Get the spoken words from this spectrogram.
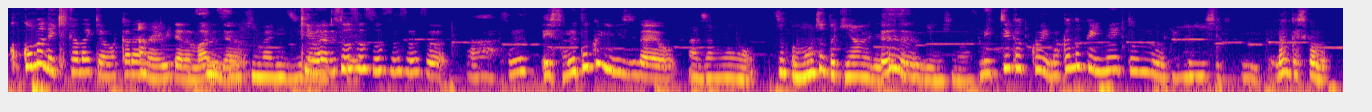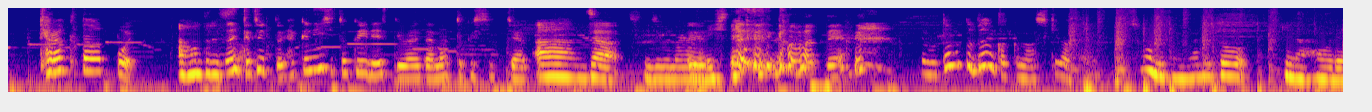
ここまで聞かなきゃわからないみたいなのもあるじゃん。そうそう決まり字。決まる、そうそううそうそうそうそう。ああ、それ、え、それ特技にしなよ。あ、じゃあもう、ちょっともうちょっと極めて特技にします。めっちゃかっこいい。なかなかいないと思う、百人一首ってなんかしかも、キャラクターっぽい。あ、本当ですか？なんかちょっと百人一首得意ですって言われたら納得しちゃう。ああ、じゃあ、ちょっと自分のものにして。頑張って。でもともと文書くのは好きだったそうですね、割と好きな方で、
